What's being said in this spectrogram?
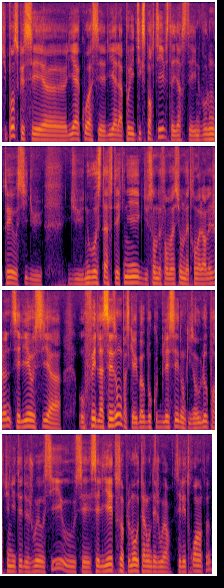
Tu penses que c'est lié à quoi? C'est lié à la politique sportive, c'est-à-dire c'était une volonté aussi du, du nouveau staff technique, du centre de formation de mettre en valeur les jeunes. C'est lié aussi à, au fait de la saison, parce qu'il y a eu beaucoup de blessés, donc ils ont eu l'opportunité de jouer aussi, ou c'est lié tout simplement au talent des joueurs? C'est les trois un peu?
